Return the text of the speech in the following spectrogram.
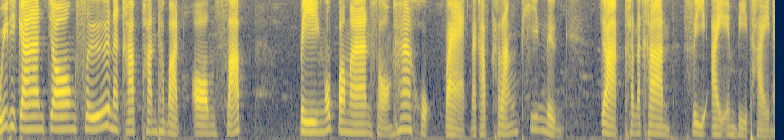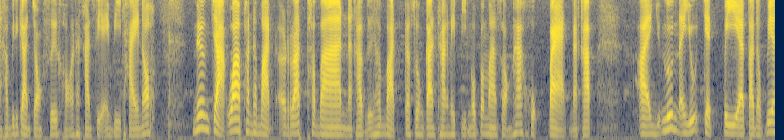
วิธีการจองซื้อนะครับพันธบัตรออมทรัพย์ ปีงบประมาณ 2568 นะครับ ครั้งที่ 1 จากธนาคาร CIMB ไทยนะครับ วิธีการจองซื้อของธนาคาร CIMB ไทยเนาะเนื่องจากว่าพันธบัตรรัฐบาลนะครับ หรือพันธบัตรกระทรวงการคลังในปีงบประมาณ 2568 นะครับอายุรุ่นอายุ 7 ปีอัตราดอกเบี้ย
